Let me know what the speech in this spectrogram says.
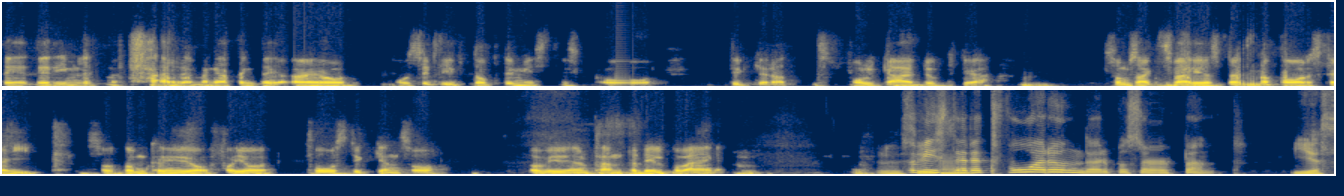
Det, det, är rimligt med färre, men jag tänkte jag är positivt optimistisk och tycker att folk är duktiga. Som sagt, Sveriges bästa par ska hit, så de kan ju få göra två stycken så har vi en femtedel på vägen. Så visst är det två runder på Serpent? Yes.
